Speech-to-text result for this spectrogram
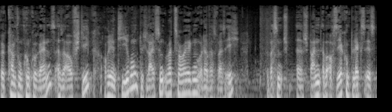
äh, Kampf um Konkurrenz, also Aufstieg, Orientierung, durch Leistung überzeugen oder was weiß ich. Was äh, spannend, aber auch sehr komplex ist,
